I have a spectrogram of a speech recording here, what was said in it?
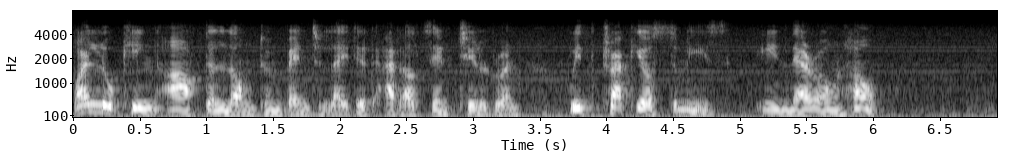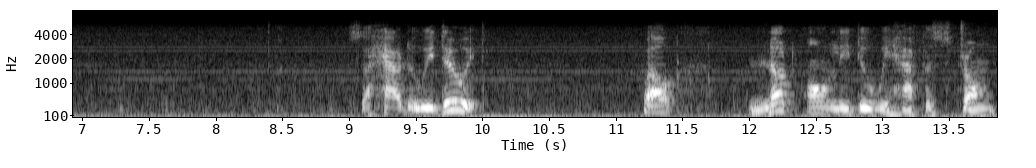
by looking after long-term ventilated adults and children with tracheostomies in their own home. So how do we do it? Well, not only do we have a strong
